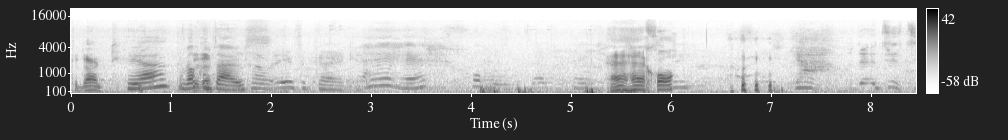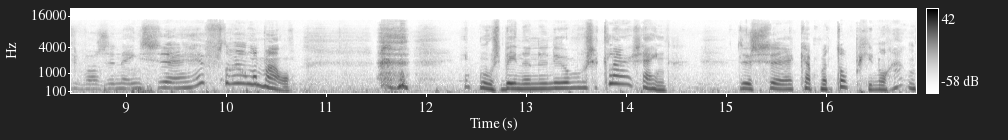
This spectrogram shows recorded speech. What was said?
Bedankt. Ja, welkom Bedankt. thuis. Nou, even kijken. Hé, hé, goh. Hé, hé, goh. ja, het, het was ineens uh, heftig allemaal. ik moest binnen een uur moest ik klaar zijn. Dus uh, ik heb mijn topje nog aan.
